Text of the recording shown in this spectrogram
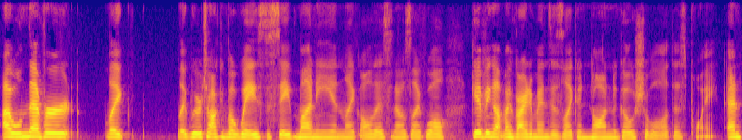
i will never like like we were talking about ways to save money and like all this and i was like well giving up my vitamins is like a non negotiable at this point. And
